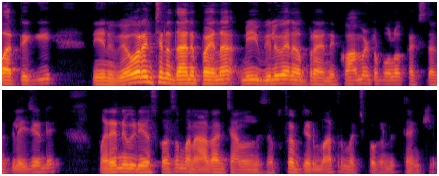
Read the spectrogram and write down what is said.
పార్టీకి నేను వివరించిన దానిపైన మీ విలువైన అభిప్రాయాన్ని కామెంట్ రూపంలో ఖచ్చితంగా తెలియజేయండి. మరిన్ని వీడియోస్ కోసం మన ఆదాయం ఛానల్ని సబ్స్క్రైబ్ చేయడం మాత్రం మర్చిపోకండి. థ్యాంక్ యూ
